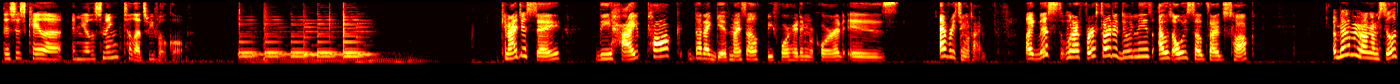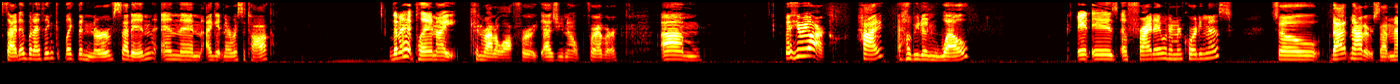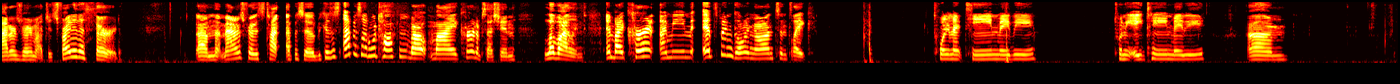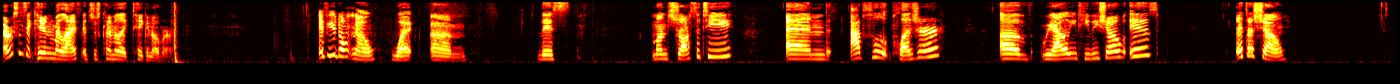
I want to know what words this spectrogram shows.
This is Kayla, and you're listening to Let's Be Vocal. Can I just say, the hype talk that I give myself before hitting record is every single time. Like this, when I first started doing these, I was always so excited to talk. And don't get me wrong, I'm still excited, but I think like the nerves set in, and then I get nervous to talk. Then I hit play, and I can rattle off for, as you know, forever. Um, but here we are. Hi, I hope you're doing well. It is a Friday when I'm recording this. So that matters. That matters very much. It's Friday the 3rd. Um, that matters for this t- episode because this episode we're talking about my current obsession, Love Island. And by current, I mean it's been going on since like 2019, maybe 2018, maybe. Um, ever since it came in my life, it's just kind of like taken over. If you don't know what um, this monstrosity and absolute pleasure of reality TV show is, it's a show.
